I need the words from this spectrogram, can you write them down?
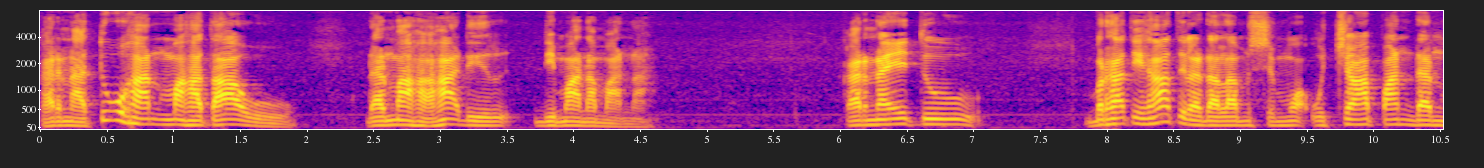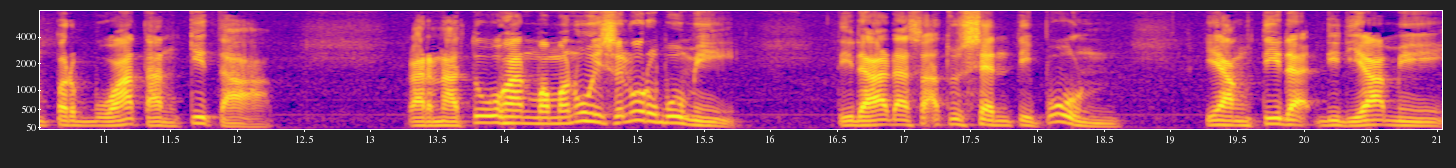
Karena Tuhan Maha Tahu dan Maha Hadir di mana-mana. Karena itu, berhati-hatilah dalam semua ucapan dan perbuatan kita. Karena Tuhan memenuhi seluruh bumi, tidak ada satu senti pun yang tidak didiami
